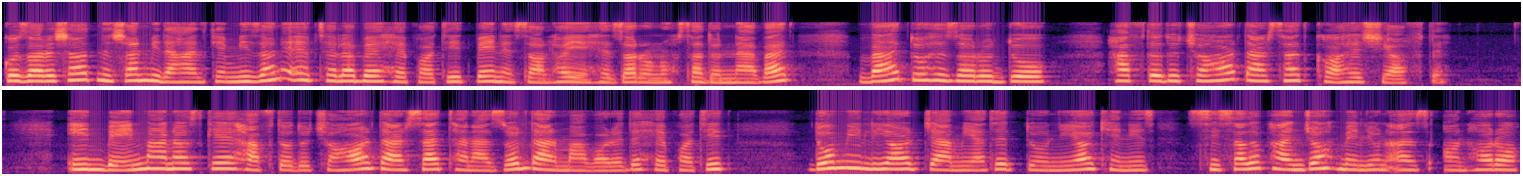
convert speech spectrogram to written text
گزارشات نشان می دهند که میزان ابتلا به هپاتیت بین سالهای 1990 و 2002 74 درصد کاهش یافته. این به این معناست که 74 درصد تنزل در موارد هپاتیت دو میلیارد جمعیت دنیا که نیز 350 میلیون از آنها را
